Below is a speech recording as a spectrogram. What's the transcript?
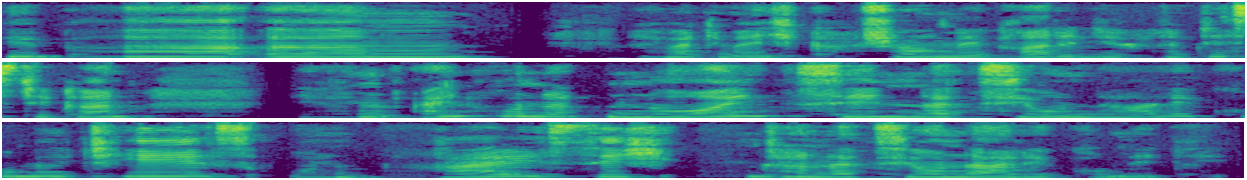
über, ähm, warte mal, ich schaue mir gerade die Statistik an, wir haben 119 nationale Komitees und 30 internationale Komitees.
